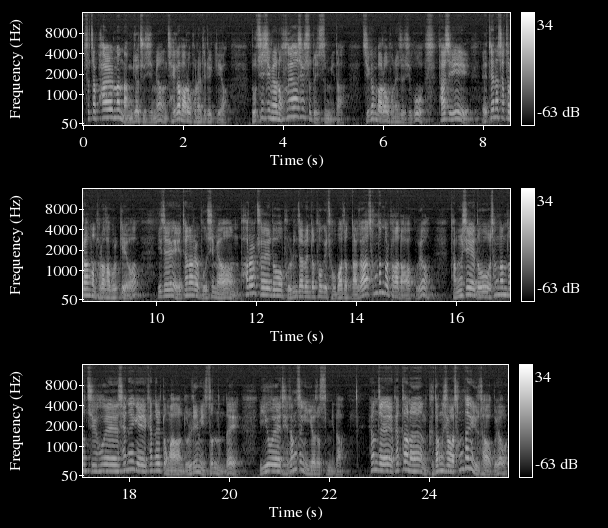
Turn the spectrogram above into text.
숫자 8만 남겨주시면 제가 바로 보내드릴게요. 놓치시면 후회하실 수도 있습니다. 지금 바로 보내주시고 다시 에테나 차트로 한번 돌아가 볼게요. 이제 에테나를 보시면 8월 초에도 볼린저 밴드 폭이 좁아졌다가 상단 돌파가 나왔고요. 당시에도 상단 터치 후에 3, 4개의 캔들 동안 눌림이 있었는데 이후에 재상승이 이어졌습니다. 현재 패턴은 그 당시와 상당히 유사하고요.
